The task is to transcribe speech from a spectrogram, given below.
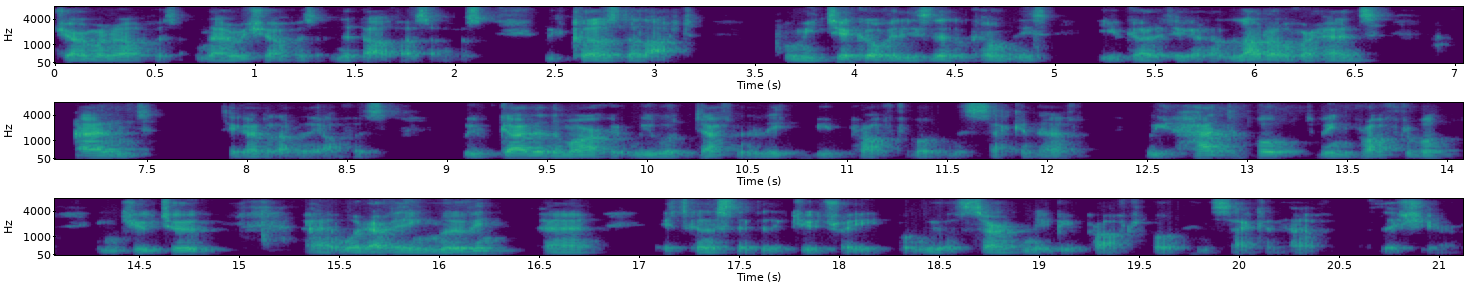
German office, an Irish office, and the Belfast office. We closed a lot. When we take over these little companies, you've got to take out a lot of overheads and take out a lot of the office. We've guided the market. We will definitely be profitable in the second half. We had to hope to be profitable in Q2 uh, with everything moving. Uh, it's going to slip into Q3, but we will certainly be profitable in the second half of this year.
